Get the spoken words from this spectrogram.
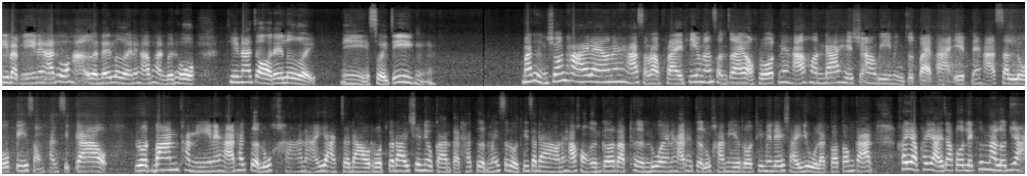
ดีๆแบบนี้นะคะ โทรหาเอิญได้เลยนะคะ ผ่านเบอร์โทรที่หน้าจอได้เลย นี่สวยจริง มาถึงช่วงท้ายแล้วนะคะสำหรับใครที่กำลังสนใจออกรถนะคะ Honda HRV 1.8 RS นะคะสโลปี 2019 รถบ้านคันนี้นะคะ ถ้าเกิดลูกค้านะอยากจะดาวรถก็ได้เช่นเดียวกัน แต่ถ้าเกิดไม่สะดวกที่จะดาวนะคะ ของเอิญก็รับเทิร์นด้วยนะคะ ถ้าเกิดลูกค้ามีรถที่ไม่ได้ใช้อยู่แล้วก็ต้องการขยับขยายจากรถเล็กขึ้นมารถใหญ่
